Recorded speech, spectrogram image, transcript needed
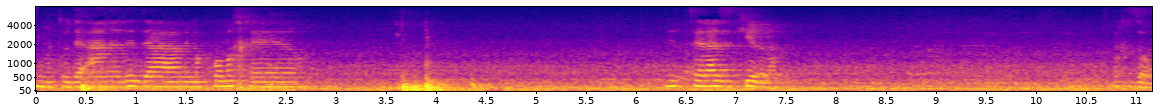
עם התודעה נדדה למקום אחר. נרצה להזכיר לה. לחזור.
